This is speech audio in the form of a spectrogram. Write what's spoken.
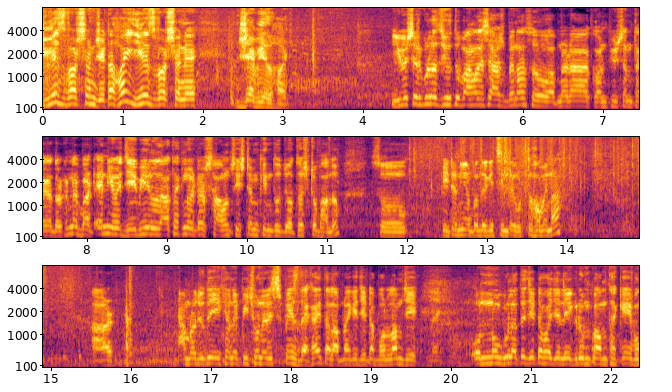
ইউএস ভার্সন যেটা হয় ইউএস ভার্সনে জেবিএল হয়। ইউএস এরগুলো যেহেতু বাংলাদেশে আসবে না সো আপনারা কনফিউশন থাকা দরকার না। বাট এনিওয়ে জেবিএল না থাকলেও এটার সাউন্ড সিস্টেম কিন্তু যথেষ্ট ভালো। সো এটা নিয়ে আপনাদেরকে চিন্তা করতে হবে না। আর আমরা যদি এখানে পিছনের স্পেস দেখাই, তাহলে আপনাকে যেটা বললাম যে অন্যগুলাতে যেটা হয় যে লেগ রুম কম থাকে এবং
